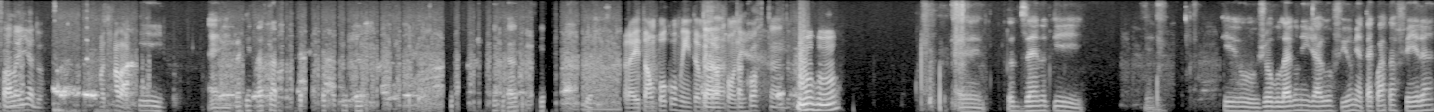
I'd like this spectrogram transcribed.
Fala aí, Edu. Pode falar. E, é, pra quem tá sabendo, Peraí, tá um pouco ruim teu tá, microfone. Tá cortando. Uhum. É, tô dizendo que que o jogo Lego Ninjago filme até quarta-feira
